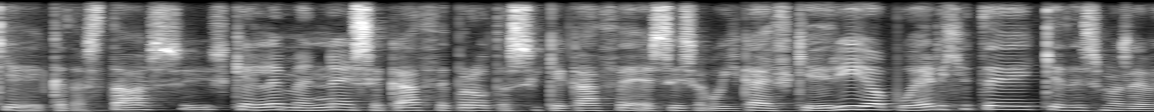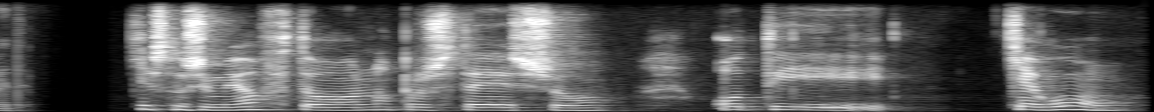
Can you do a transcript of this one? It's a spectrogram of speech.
και καταστάσεις και λέμε ναι σε κάθε πρόταση και κάθε εισαγωγικά ευκαιρία που έρχεται και δεν συμμαζεύεται. Και στο σημείο αυτό να προσθέσω ότι κι εγώ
